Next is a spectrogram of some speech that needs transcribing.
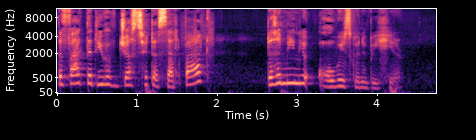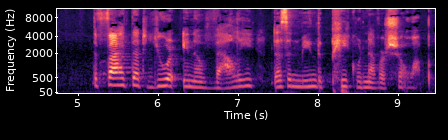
The fact that you have just hit a setback doesn't mean you're always going to be here. The fact that you are in a valley doesn't mean the peak would never show up.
